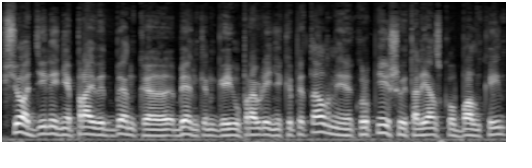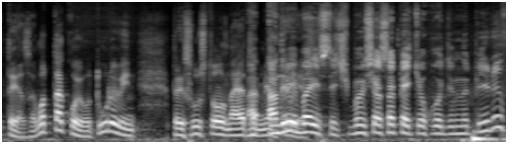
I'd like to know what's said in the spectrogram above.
все отделение private bank, бэнкинга и управления капиталами крупнейшего итальянского банка Интеза. Вот такой вот уровень присутствовал на этом мероприятии. Андрей Борисович, мы сейчас опять уходим на перерыв,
